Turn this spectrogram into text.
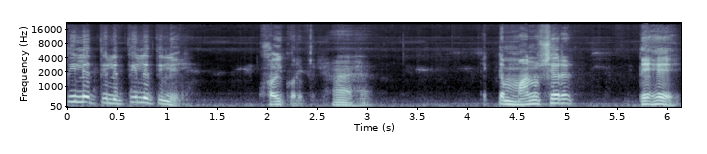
তিলে তিলে তিলে তিলে ক্ষয় করে ফেলে। হ্যাঁ হ্যাঁ। একটা মানুষের দেহে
